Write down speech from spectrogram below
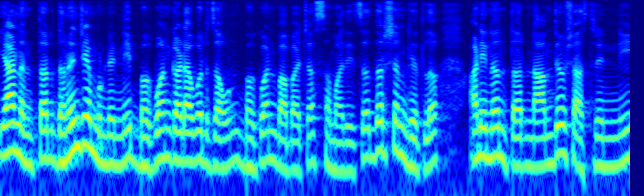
यानंतर धनंजय मुंडेंनी भगवानगडावर जाऊन भगवान बाबाच्या समाधीचं दर्शन घेतलं आणि नंतर नामदेव शास्त्रींनी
